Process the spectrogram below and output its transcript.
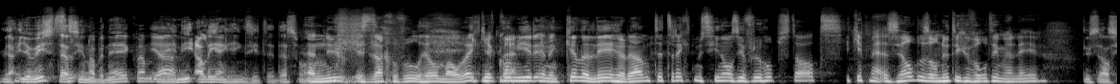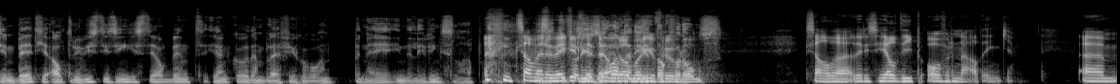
Ja, je wist als je naar beneden kwam Ja. dat je niet alleen ging zitten. Dat is waar. En nu is dat gevoel helemaal weg. kom je mij- hier in een kille lege ruimte terecht, misschien als je vroeg opstaat. Ik heb mij zelden zo nuttig gevoeld in mijn leven. Dus als je een beetje altruïstisch ingesteld bent, Janko, dan blijf je gewoon beneden in de living slapen. Ik zal mijn niet wekker voor jezelf, wel dan is het toch voor ons. Ik zal eh, er eens heel diep over nadenken. Ehm,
